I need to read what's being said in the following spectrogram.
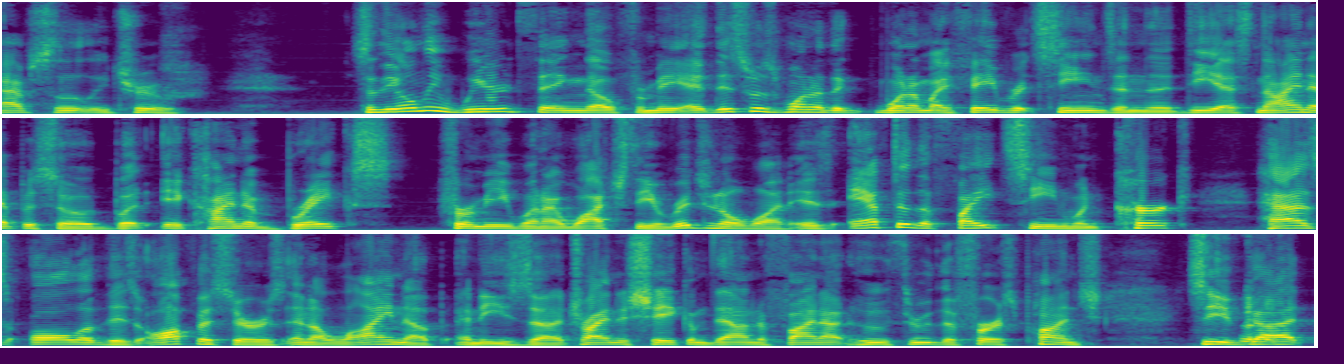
Absolutely true. So the only weird thing though for me, uh, this was one of the one of my favorite scenes in the DS9 episode, but it kind of breaks for me when I watch the original one is after the fight scene when Kirk has all of his officers in a lineup and he's uh, trying to shake them down to find out who threw the first punch. So you've got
